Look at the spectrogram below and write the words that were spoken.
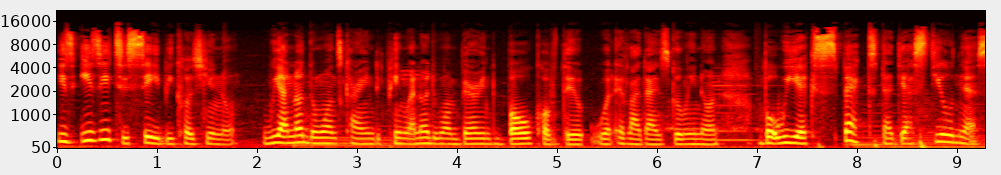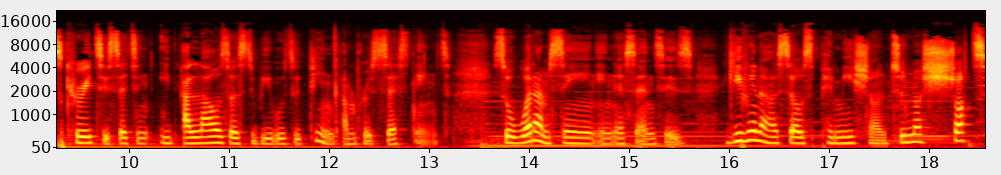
It's easy to say because, you know, we are not the ones carrying the pain we're not the one bearing the bulk of the whatever that is going on but we expect that their stillness creates a certain it allows us to be able to think and process things so what i'm saying in essence is giving ourselves permission to not shut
